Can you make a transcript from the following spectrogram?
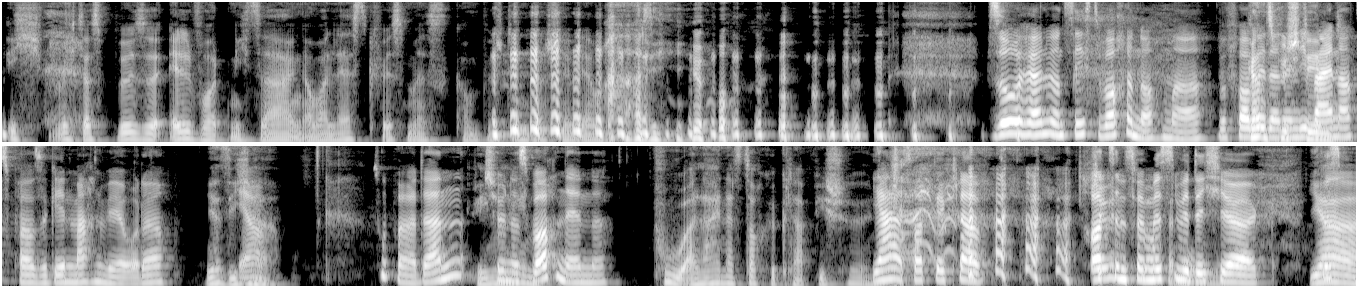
Ich möchte das böse L-Wort nicht sagen, aber Last Christmas kommt bestimmt ganz schnell im Radio. So, hören wir uns nächste Woche nochmal. Bevor ganz wir dann bestimmt. in die Weihnachtspause gehen, machen wir, oder? Ja, sicher. Ja. Super, dann Kriegen schönes Wochenende. Puh, allein hat es doch geklappt, wie schön. Ja, es hat geklappt. Trotzdem vermissen wir dich, Jörg. Ja,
